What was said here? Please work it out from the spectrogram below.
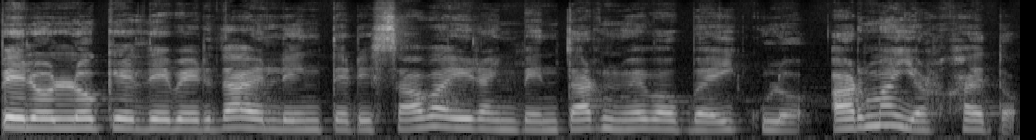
pero lo que de verdad le interesaba era inventar nuevos vehículos, armas y objetos.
